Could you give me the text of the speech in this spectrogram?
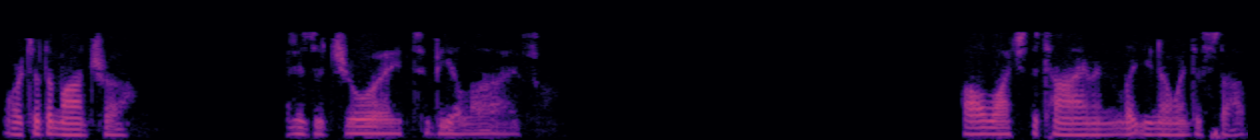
or to the mantra. It is a joy to be alive. I'll watch the time and let you know when to stop.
